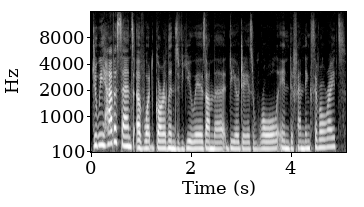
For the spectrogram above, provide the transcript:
Do we have a sense of what Garland's view is on the DOJ's role in defending civil rights?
